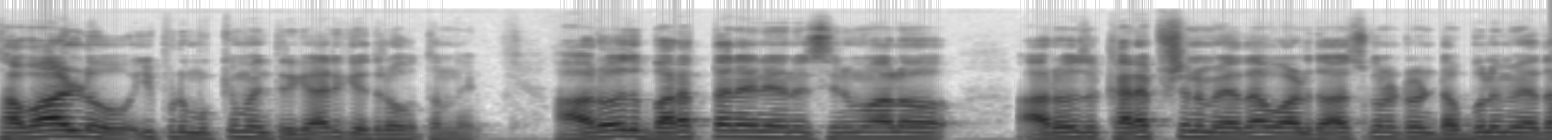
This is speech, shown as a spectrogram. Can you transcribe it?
సవాళ్ళు ఇప్పుడు ముఖ్యమంత్రి గారికి ఎదురవుతున్నాయి. ఆ రోజు భరత్ అనే నేను సినిమాలో ఆ రోజు కరప్షన్ మీద వాళ్ళు దాచుకున్నటువంటి డబ్బుల మీద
